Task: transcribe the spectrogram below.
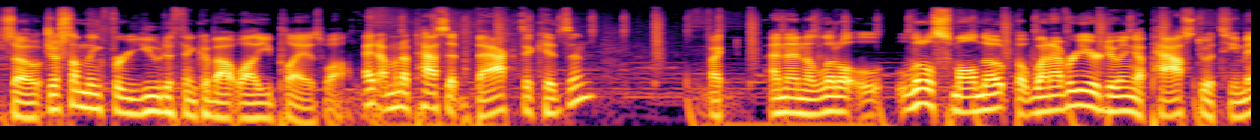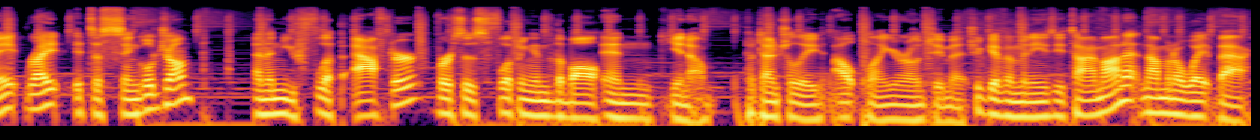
So just something for you to think about while you play as well. Right, I'm gonna pass it back to Kidson. And then a little little small note, but whenever you're doing a pass to a teammate, right, it's a single jump and then you flip after versus flipping into the ball and, you know, potentially outplaying your own teammate. Should give him an easy time on it, and I'm to wait back.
